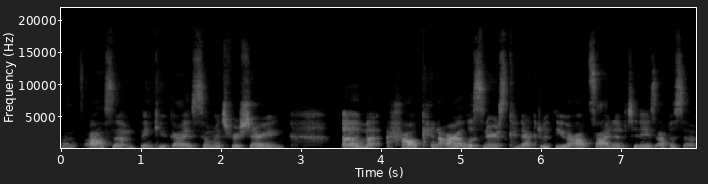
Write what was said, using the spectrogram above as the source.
That's awesome. Thank you guys so much for sharing. Um, how can our listeners connect with you outside of today's episode?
